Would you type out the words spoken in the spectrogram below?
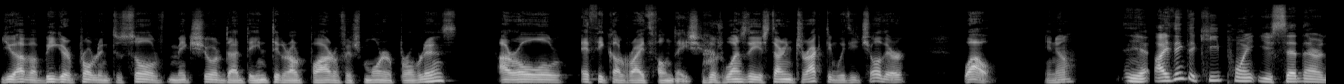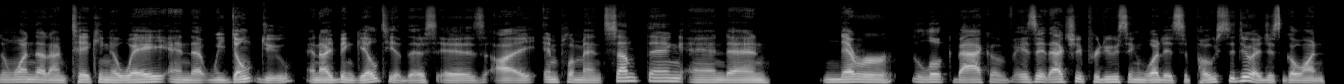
You have a bigger problem to solve, make sure that the integral part of smaller problems are all ethical right foundation. Because once they start interacting with each other, wow, you know? Yeah, I think the key point you said there, the one that I'm taking away and that we don't do, and I've been guilty of this, is I implement something and then never look back of is it actually producing what it's supposed to do? I just go on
